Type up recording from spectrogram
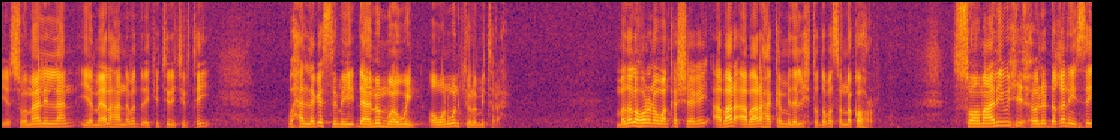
iyo somalilan iyo meelaha nabaddu ay ka jiri jirtay waxaa laga sameeyey dhaamam waaweyn oo one one kilomitr ah madalo horena waan ka sheegay abaar abaaraha ka mida lix toddoba sanno ka hor. Soomaali wixii xoolo dhaqanaysay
